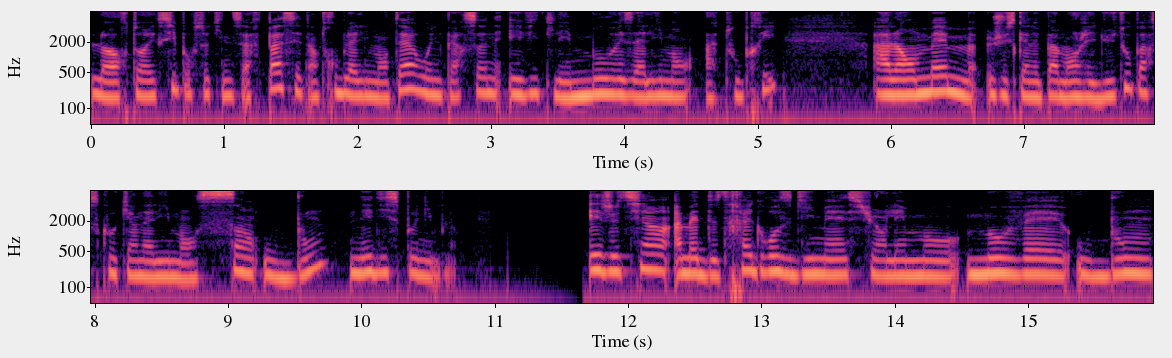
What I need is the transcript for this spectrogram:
L'orthorexie, pour ceux qui ne savent pas, c'est un trouble alimentaire où une personne évite les mauvais aliments à tout prix, allant même jusqu'à ne pas manger du tout parce qu'aucun aliment sain ou bon n'est disponible. Et je tiens à mettre de très grosses guillemets sur les mots mauvais ou bon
